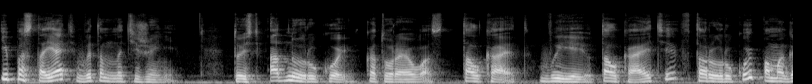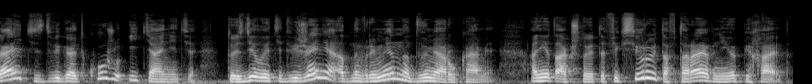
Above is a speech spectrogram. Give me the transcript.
и постоять в этом натяжении. То есть одной рукой, которая у вас толкает, вы ею толкаете, второй рукой помогаете сдвигать кожу и тянете. То есть делаете движение одновременно двумя руками, а не так, что это фиксирует, а вторая в нее пихает.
